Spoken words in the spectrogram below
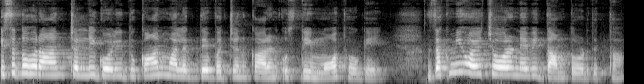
ਇਸ ਦੌਰਾਨ ਚੱਲੀ ਗੋਲੀ ਦੁਕਾਨ ਮਾਲਕ ਦੇ ਵੱਜਣ ਕਾਰਨ ਉਸ ਦੀ ਮੌਤ ਹੋ ਗਈ। ਜ਼ਖਮੀ ਹੋਏ ਚੋਰ ਨੇ ਵੀ ਦਮ ਤੋੜ ਦਿੱਤਾ।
